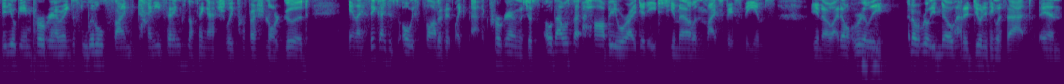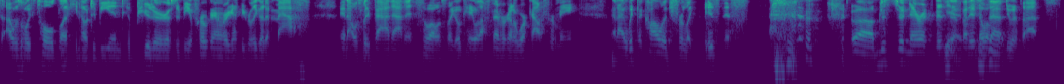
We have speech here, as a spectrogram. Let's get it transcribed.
video game programming, just little tiny things, nothing actually professional or good. And I think I just always thought of it like that. Like programming was just, oh, that was that hobby where I did HTML and MySpace themes. You know, I don't really I don't really know how to do anything with that. And I was always told, like, you know, to be in computers, and be a programmer, you have to be really good at math. And I was really bad at it. So I was like, okay, well, that's never going to work out for me. And I went to college for like business, um, just generic business. Yeah, I didn't know what that, to do with that.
